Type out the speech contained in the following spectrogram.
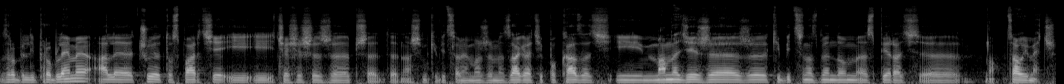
zrobili problemy, ale czuję to wsparcie i, i cieszę się, że przed naszymi kibicami możemy zagrać i pokazać i mam nadzieję, że, że kibice nas będą wspierać no, cały mecz.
